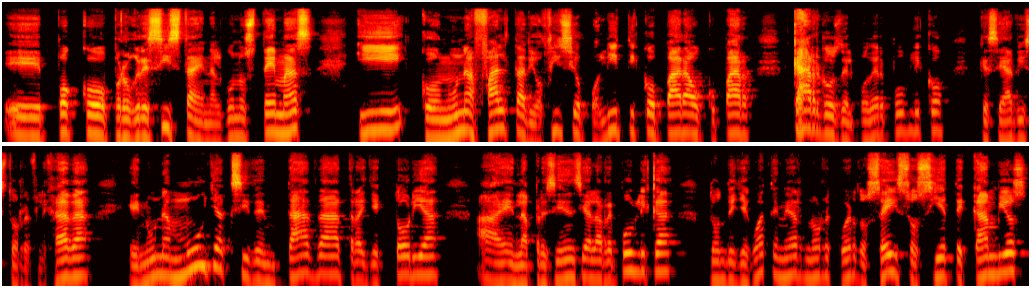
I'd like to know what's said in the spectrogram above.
eh, poco progresista en algunos temas y con una falta de oficio político para ocupar cargos del poder público que se ha visto reflejada en una muy accidentada trayectoria en la presidencia de la República, donde llegó a tener, no recuerdo, seis o siete cambios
